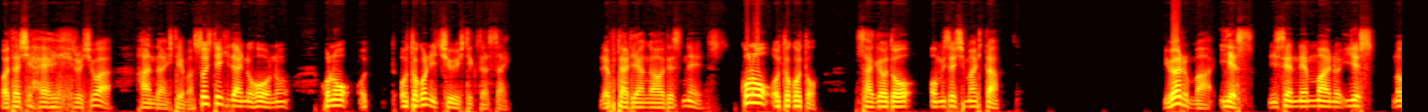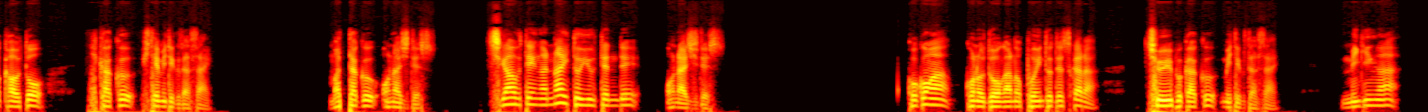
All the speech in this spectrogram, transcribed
私、林博士は判断しています。そして左の方のこの男に注意してください。レプタリアン側ですね。この男と、先ほどお見せしました、いわゆるまあイエス、2000年前のイエスの顔と比較してみてください。全く同じです。違う点がないという点で同じです。ここがこの動画のポイントですから、注意深く見てください。右が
